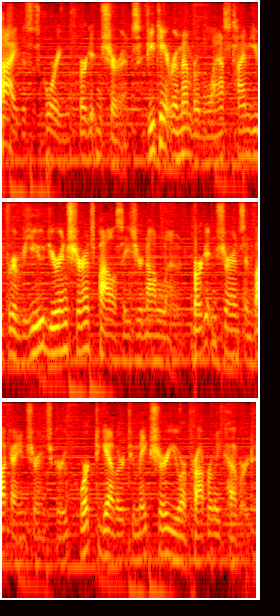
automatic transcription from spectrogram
Hi, this is Corey with Burgett Insurance. If you can't remember the last time you've reviewed your insurance policies, you're not alone. Burgett Insurance and Buckeye Insurance Group work together to make sure you are properly covered.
